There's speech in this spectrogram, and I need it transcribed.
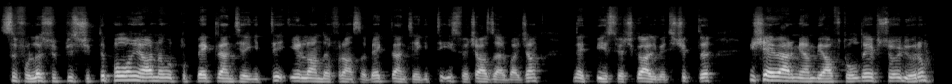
sıfırla sürpriz çıktı. Polonya Arnavutluk beklentiye gitti. İrlanda Fransa beklentiye gitti. İsveç Azerbaycan net bir İsveç galibiyeti çıktı. Bir şey vermeyen bir hafta oldu. Hep söylüyorum.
